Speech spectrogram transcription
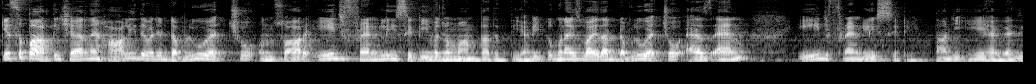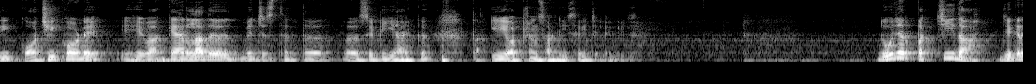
ਕਿਸ ਭਾਰਤੀ ਸ਼ਹਿਰ ਨੇ ਹਾਲ ਹੀ ਦੇ ਵਿੱਚ WHO ਅਨੁਸਾਰ ਏਜ ਫ੍ਰੈਂਡਲੀ ਸਿਟੀ ਵਜੋਂ ਮਾਨਤਾ ਦਿੱਤੀ ਹੈ recognised by the WHO as an age friendly city ਤਾਂ ਜੀ ਇਹ ਹੈਗਾ ਜੀ ਕੋਚੀਕੋਡੇ। ਇਹ ਵਾ ਕੇਰਲਾ ਦੇ ਵਿੱਚ ਸਥਿਤ ਸਿਟੀ ਆ ਇੱਕ। ਤਾਂ ਇਹ ਆਪਸ਼ਨ ਸਾਡੀ ਸਹੀ ਚਲੇਗੀ ਜੀ। 2025 ਦਾ ਜੇਕਰ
